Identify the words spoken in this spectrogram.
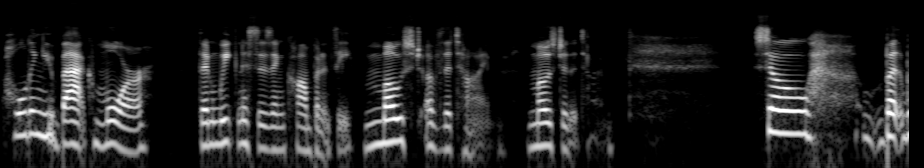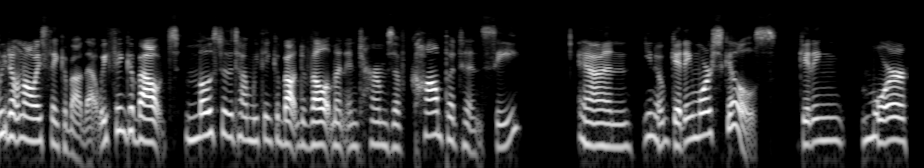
holding you back more than weaknesses in competency most of the time. Most of the time. So, but we don't always think about that. We think about most of the time we think about development in terms of competency and, you know, getting more skills, getting more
